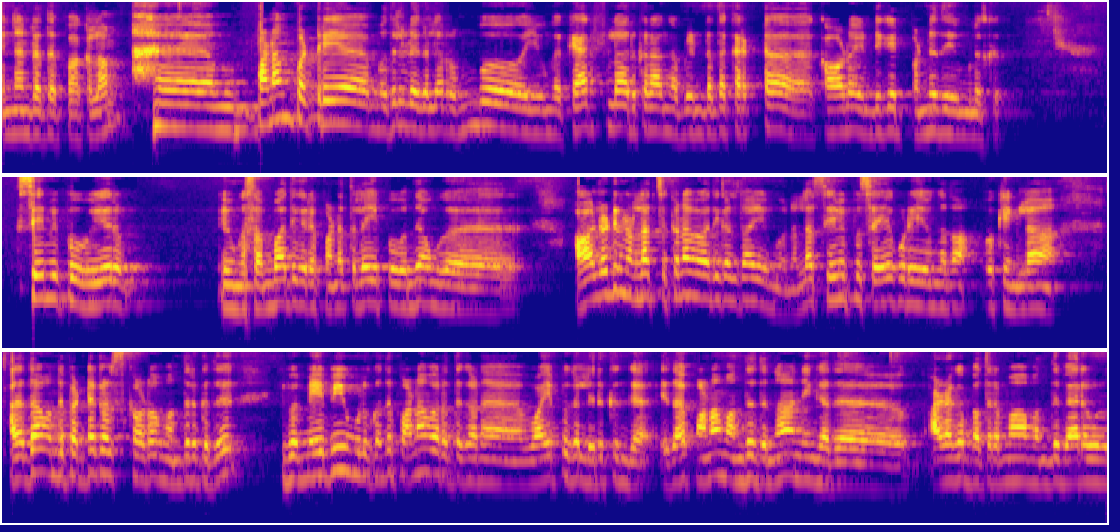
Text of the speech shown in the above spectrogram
என்னன்றதை பார்க்கலாம். பணம் பற்றிய முதலீடுகளை ரொம்ப இவங்க கேர்ஃபுல்லாக இருக்கிறாங்க அப்படின்றத கரெக்டாக கார்டை இண்டிகேட் பண்ணுது இவங்களுக்கு. சேமிப்பு உயரும். இவங்க சம்பாதிக்கிற பணத்தில் இப்போ வந்து அவங்க ஆல்ரெடி நல்லா சிக்கனவாதிகள் தான் இவங்க. நல்லா சேமிப்பு செய்யக்கூடியவங்க தான். ஓகேங்களா? அதுதான் வந்து பெட்டகல்ஸ் கார்டும் வந்திருக்குது. இப்போ மேபி உங்களுக்கு வந்து பணம் வரதுக்கான வாய்ப்புகள் இருக்குங்க. ஏதாவது பணம் வந்ததுன்னா நீங்கள் அதை அழக பத்திரமா வந்து வேற ஒரு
